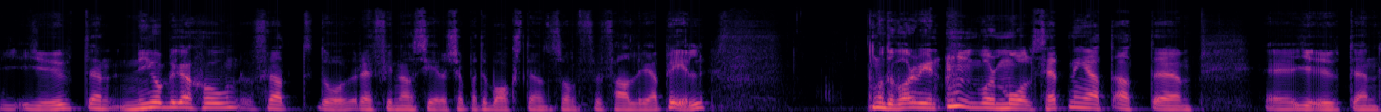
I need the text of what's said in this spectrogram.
ge ut en ny obligation för att då refinansiera och köpa tillbaks den som förfaller i april. Och då var det vår målsättning att, att eh, ge ut en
